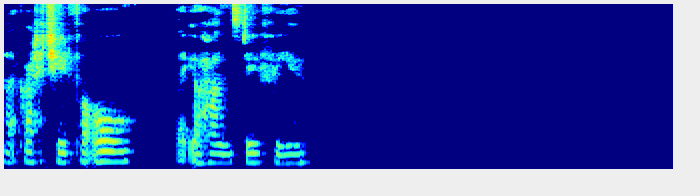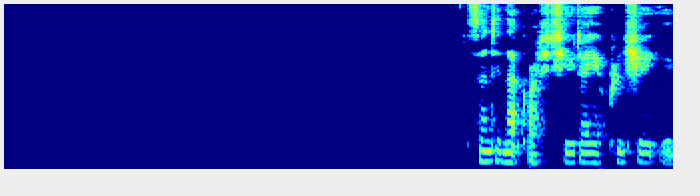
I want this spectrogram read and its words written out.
That gratitude for all that your hands do for you. Sending that gratitude, I appreciate you.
